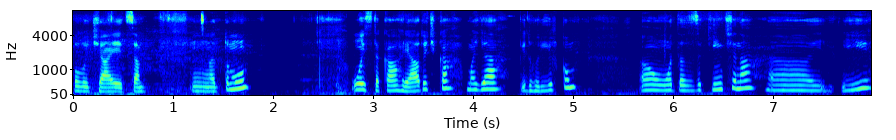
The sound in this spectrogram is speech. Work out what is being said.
виходить. Тому ось така грядочка моя під горішком. От закінчена. е, І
